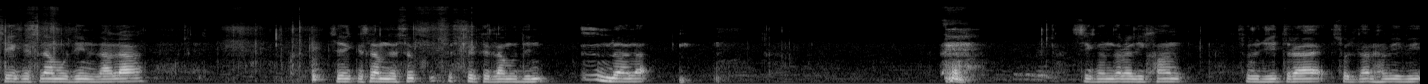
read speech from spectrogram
शेख इस्लामुद्दीन लाला, शेख इस्लाम शेख इस्लामुद्दीन लाला, सिकंदर अली खान, सुरजीत राय, सुल्तान हबीबी,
